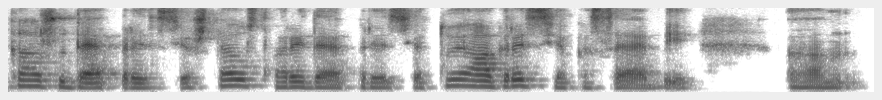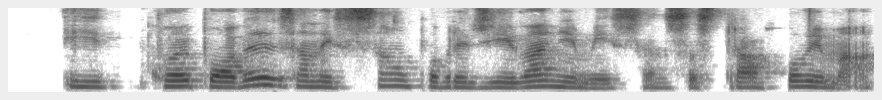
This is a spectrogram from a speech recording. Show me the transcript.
kažu depresija. Šta je u stvari depresija? To je agresija ka sebi. Um, i koja je povezana i sa samopovređivanjem i sa, sa strahovima,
